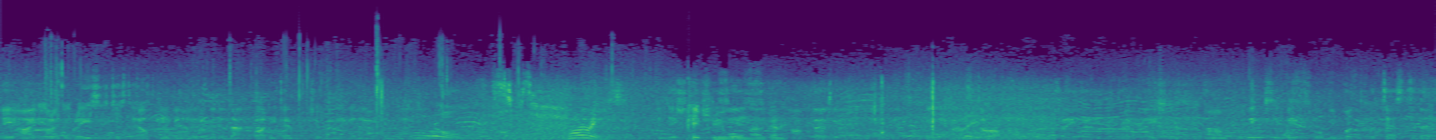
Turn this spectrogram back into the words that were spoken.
The idea of the grease is just to help keep in a little bit of that body temperature when they get out in that cold, cold Horrid. conditions. Keeps me warm though, doesn't it? Are perfect and you should get really fast start. The training and the preparations that have gone on for weeks and weeks will be put to the test today.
